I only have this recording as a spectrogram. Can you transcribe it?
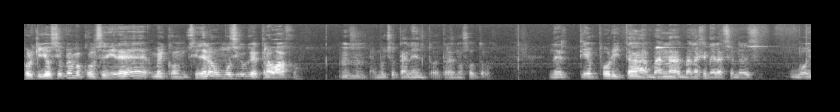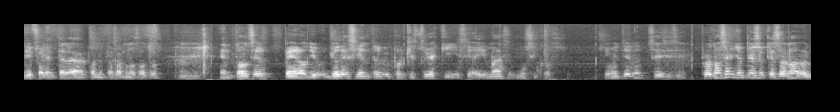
Porque yo siempre me consideré, me considero un músico que trabajo. Hay mucho talento detrás de nosotros. En el tiempo ahorita van, las van las generaciones muy diferentes a la, cuando empezamos nosotros. Entonces, pero digo, yo decía entre mí, ¿por qué estoy aquí si hay más músicos? ¿Sí me entiendes? Sí, sí, sí. Pero no sé, yo pienso que solo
